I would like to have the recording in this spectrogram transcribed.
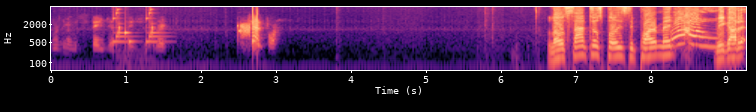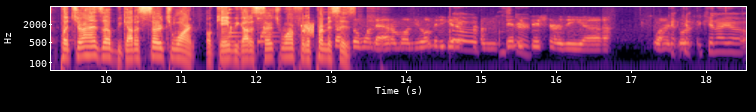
We're going to be staged at station 3. 10 4. Los Santos Police Department. We gotta put your hands up. We got a search warrant. Okay, we got a search warrant for the premises. That's the one to Adam 1. Do you want me to get it from Sandy Station or the uh, SWAT? Can, can I uh?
